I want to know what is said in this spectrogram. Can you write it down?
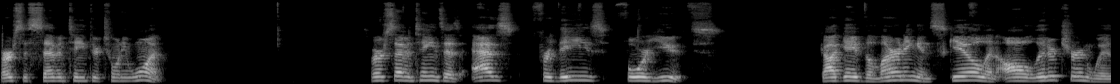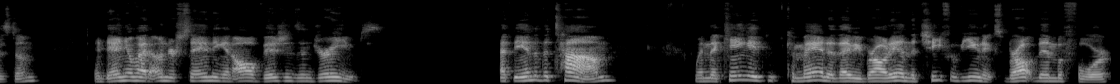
verses 17 through 21. Verse 17 says, As for these four youths, God gave the learning and skill in all literature and wisdom, and Daniel had understanding in all visions and dreams. At the end of the time, when the king had commanded they be brought in, the chief of eunuchs brought them before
